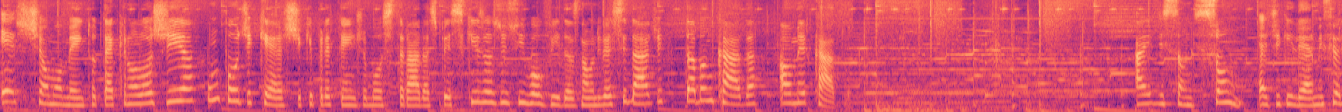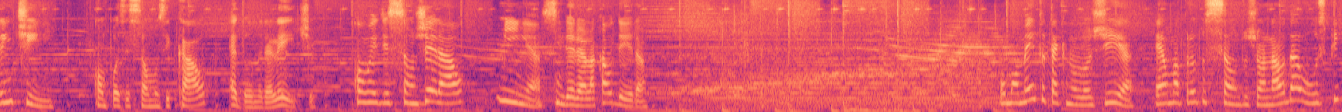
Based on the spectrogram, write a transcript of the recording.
Este é o Momento Tecnologia, um podcast que pretende mostrar as pesquisas desenvolvidas na universidade da bancada ao mercado. A edição de som é de Guilherme Fiorentini. Composição musical é do André Leite. Com edição geral, minha, Cinderela Caldeira. O Momento Tecnologia é uma produção do Jornal da USP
